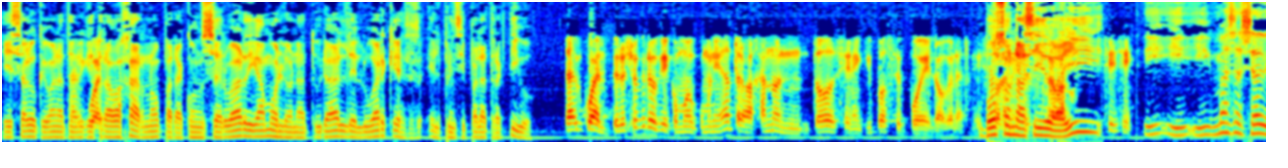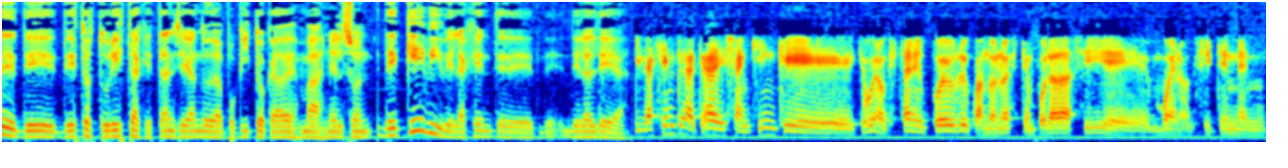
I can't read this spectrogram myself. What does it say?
es algo que van a tener que trabajar, ¿no? Para conservar, digamos, lo natural del lugar que es el principal atractivo. Tal cual, pero yo creo que como comunidad trabajando en todos en equipo se puede lograr. ¿Vos sos nacido ahí? Sí, sí. Y, y, más allá de, de, estos turistas que están llegando de a poquito cada vez más, Nelson, ¿de qué vive la gente de, de la aldea? Y la gente acá de Yanquín que, que, bueno, que está en el pueblo y cuando no es temporada así, eh, bueno, si tienen...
